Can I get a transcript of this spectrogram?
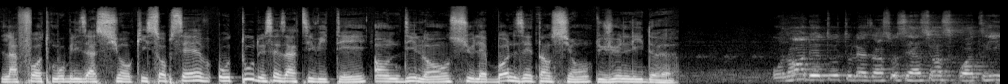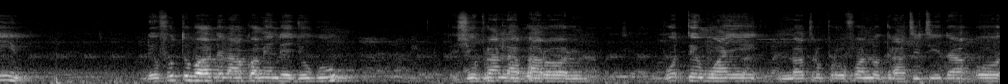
La forte mobilisation qui s'observe autour de ces activités en dit long sur les bonnes intentions du jeune leader. Au nom de toutes les associations sportives de football de la commune de Djougou, je prends la parole pour témoigner notre profonde gratitude aux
